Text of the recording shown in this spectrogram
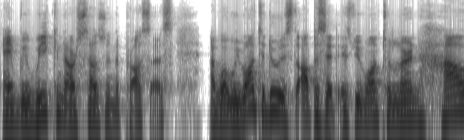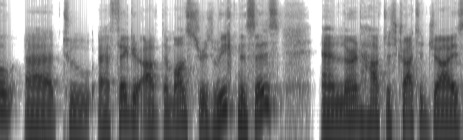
and we weaken ourselves in the process. Uh, what we want to do is the opposite is we want to learn how uh, to uh, figure out the monster's weaknesses and learn how to strategize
